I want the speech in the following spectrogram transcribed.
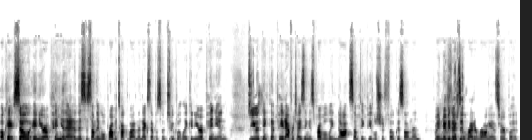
Okay, so in your opinion, and this is something we'll probably talk about in the next episode too, but like in your opinion, do you think that paid advertising is probably not something people should focus on then? I mean, maybe I there's a right or wrong answer, but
